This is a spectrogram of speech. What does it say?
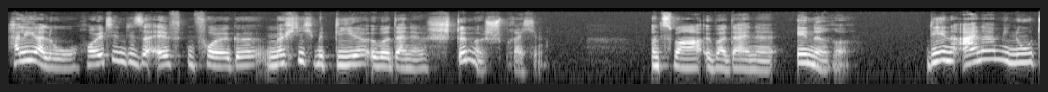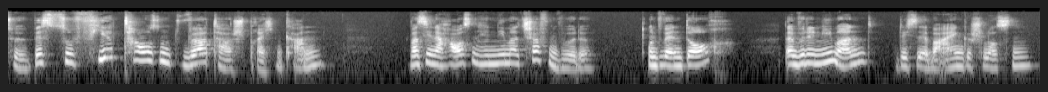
Hallihallo, heute in dieser elften Folge möchte ich mit dir über deine Stimme sprechen. Und zwar über deine innere, die in einer Minute bis zu 4000 Wörter sprechen kann, was sie nach außen hin niemals schaffen würde. Und wenn doch, dann würde niemand, dich selber eingeschlossen,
